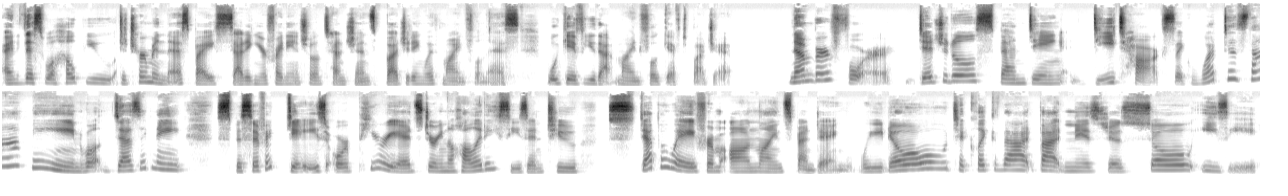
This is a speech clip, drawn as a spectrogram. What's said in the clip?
And this will help you determine this by setting your financial intentions, budgeting with mindfulness will give you that mindful gift budget. Number four, digital spending detox. Like, what does that mean? Well, designate specific days or periods during the holiday season to step away from online spending. We know to click that button is just so easy.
